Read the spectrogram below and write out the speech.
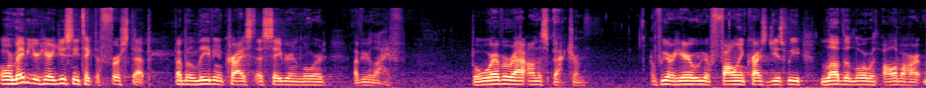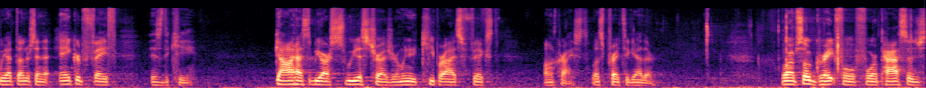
Or maybe you're here and you just need to take the first step by believing in Christ as Savior and Lord of your life. But wherever we're at on the spectrum, if we are here, we are following Christ Jesus, we love the Lord with all of our heart, we have to understand that anchored faith is the key. God has to be our sweetest treasure, and we need to keep our eyes fixed on Christ. Let's pray together. Lord, I'm so grateful for a passage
